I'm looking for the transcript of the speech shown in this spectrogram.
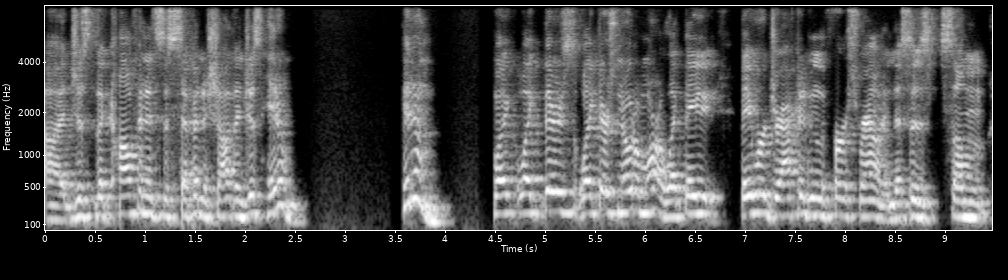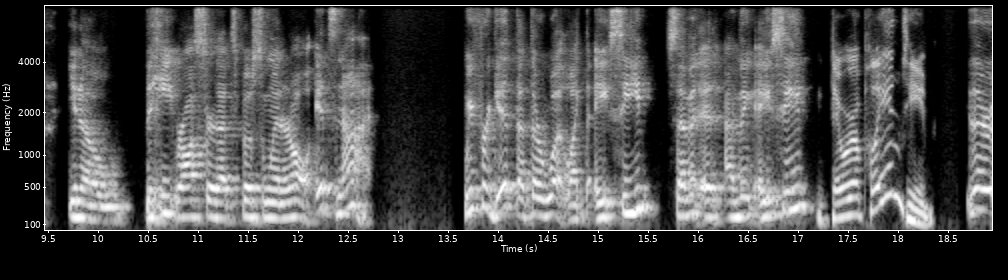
uh, just the confidence to step in a shot and just hit him, hit him. Like like there's like there's no tomorrow. Like they they were drafted in the first round, and this is some you know the Heat roster that's supposed to win it all. It's not. We forget that they're what like the eight seed, seven. I think eight seed. They were a play-in team. They're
